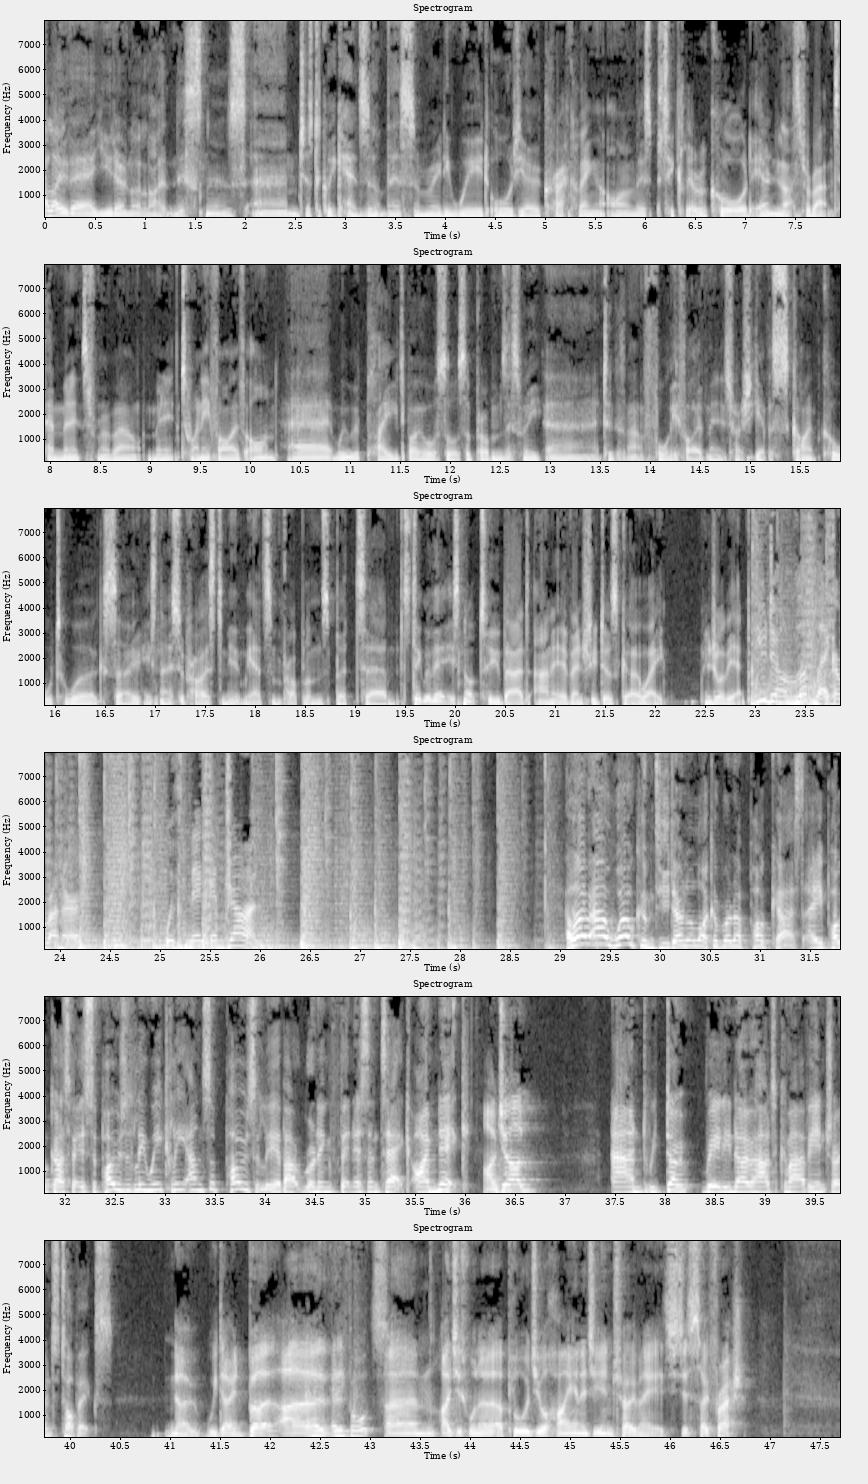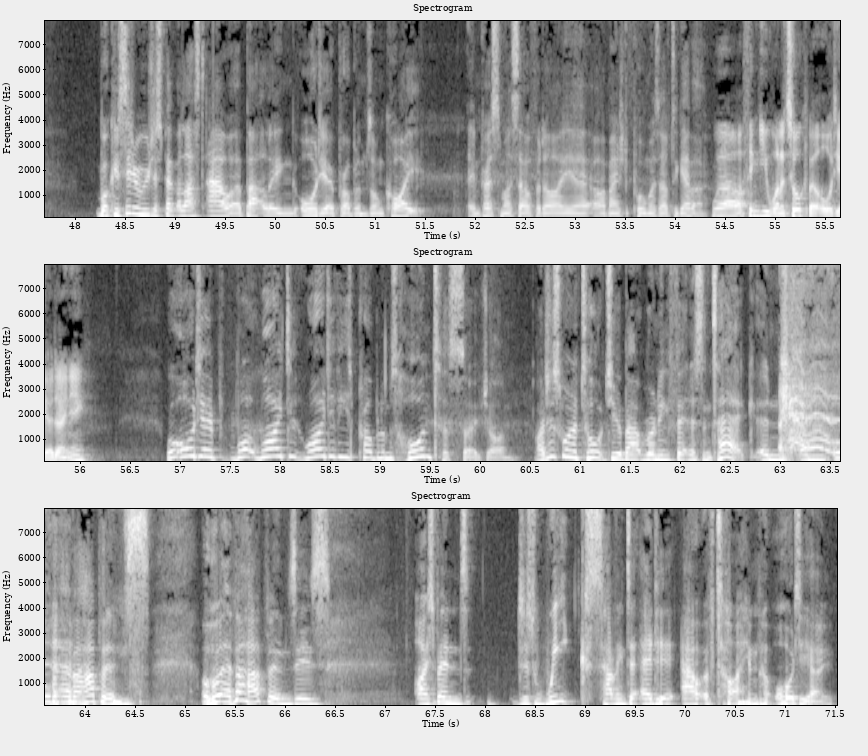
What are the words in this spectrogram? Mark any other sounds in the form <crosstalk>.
Hello there, you don't look like listeners. Um, just a quick heads up there's some really weird audio crackling on this particular record. It only lasts for about 10 minutes from about minute 25 on. Uh, we were plagued by all sorts of problems this week. Uh, it took us about 45 minutes to actually get the Skype call to work, so it's no surprise to me that we had some problems. But um, stick with it, it's not too bad, and it eventually does go away. Enjoy the ep. You don't look like a runner with Nick and John. Hello and welcome to You Don't Look Like a Runner podcast, a podcast that is supposedly weekly and supposedly about running, fitness, and tech. I'm Nick, I'm John. and we don't really know how to come out of the intro into topics. No, we don't. But uh, Any- any thoughts? Um, I just want to applaud your high energy intro, mate. It's just so fresh. Well, considering we just spent the last hour battling audio problems, I'm quite impressed with myself that I, uh, I managed to pull myself together. Well, I think you want to talk about audio, don't you? Well, audio, what, why, do, why do these problems haunt us so, John? I just want to talk to you about running, fitness, and tech, and, and all that ever <laughs> happens, all that ever happens is I spend just weeks having to edit out of time <laughs> audio.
